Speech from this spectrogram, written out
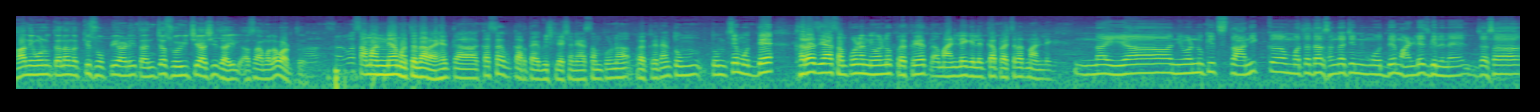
हा निवडणूक त्यांना नक्की सोपी आणि त्यांच्या सोयीची अशी जाईल असं आम्हाला वाटतं. सर्वसामान्य मतदार आहेत. कसं करताय विश्लेषण या संपूर्ण प्रक्रियेत? आणि तुम तुमचे मुद्दे खरंच या संपूर्ण निवडणूक प्रक्रियेत मांडले गेलेत का? प्रचारात मांडले गेले नाही या निवडणुकीत स्थानिक मतदारसंघाचे मुद्दे मांडलेच गेले नाही. जसा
